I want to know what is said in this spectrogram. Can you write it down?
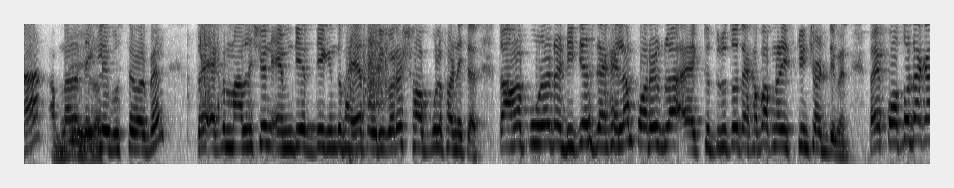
না। আপনারা দেখলেই বুঝতে পারবেন। তো একটা মালয়েশিয়ান এমডিএফ দিয়ে কিন্তু ভাইয়া তৈরি করে সবগুলো ফার্নিচার তো আমরা পুরোটা ডিটেইলস দেখাইলাম পরেরগুলো একটু দ্রুত দেখাবো আপনারা স্ক্রিনশট দিবেন। ভাই কত টাকা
